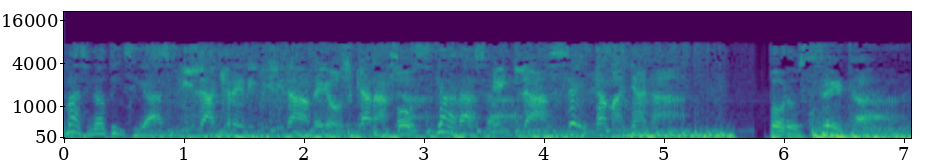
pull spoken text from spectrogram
Más noticias y la credibilidad de Oscar Aza. Oscar Aza. En la Z mañana. Por Z.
